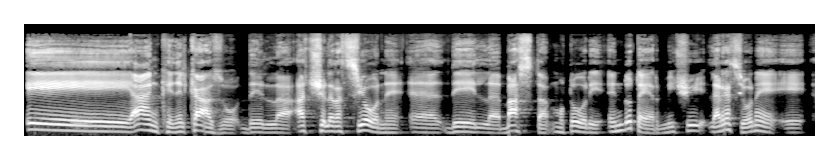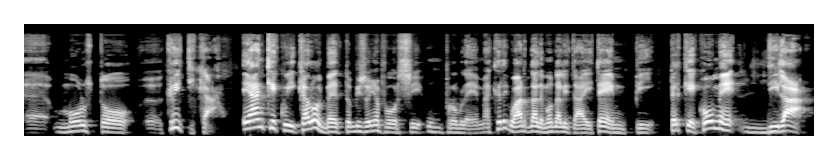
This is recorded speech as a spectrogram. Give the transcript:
E anche nel caso dell'accelerazione eh, del basta motori endotermici la reazione è eh, molto eh, critica. E anche qui, caro Alberto, bisogna porsi un problema che riguarda le modalità e i tempi, perché come di là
